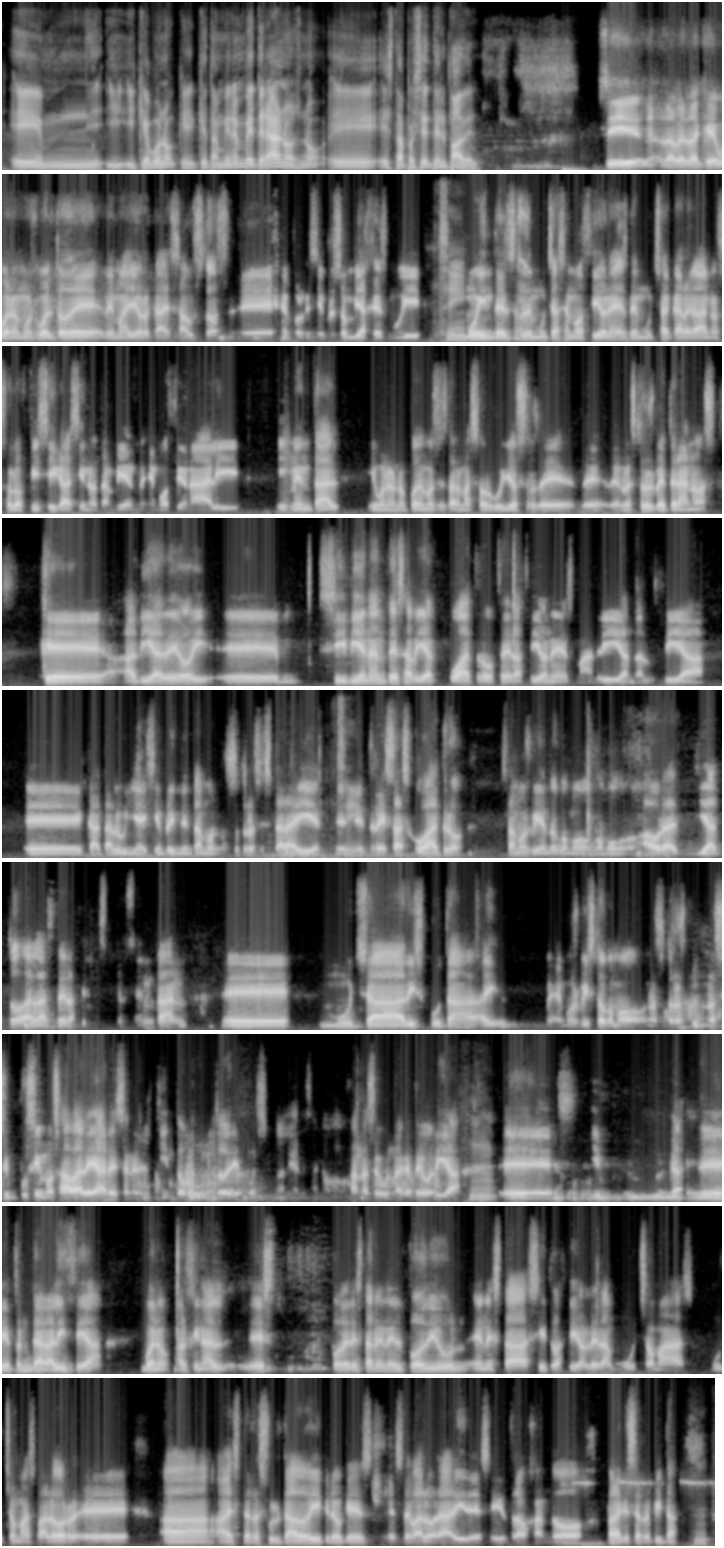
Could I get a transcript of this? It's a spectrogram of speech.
Em, y, que bueno, que, también en veteranos, ¿no? Eh, está presente el pádel. Sí, la, verdad que bueno, hemos vuelto de, Mallorca exhaustos, eh, porque siempre son viajes muy, muy intensos, de muchas emociones, de mucha carga no solo física, sino también emocional y, mental. Y bueno, no podemos estar más orgullosos de, nuestros veteranos que a día de hoy, eh, si bien antes había cuatro federaciones, Madrid, Andalucía, eh, Cataluña y siempre intentamos nosotros estar ahí entre esas cuatro, estamos viendo como, como ahora ya todas las federaciones presentan eh, mucha disputa. hemos visto como nosotros nos impusimos a Baleares en el quinto punto y después Baleares acabó bajando a segunda categoría eh, frente a Galicia. Bueno, al final es poder estar en el podium en esta situación le da mucho más, mucho más valor eh, a, este resultado y creo que es, de valorar y de seguir trabajando para que se repita. Hmm.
